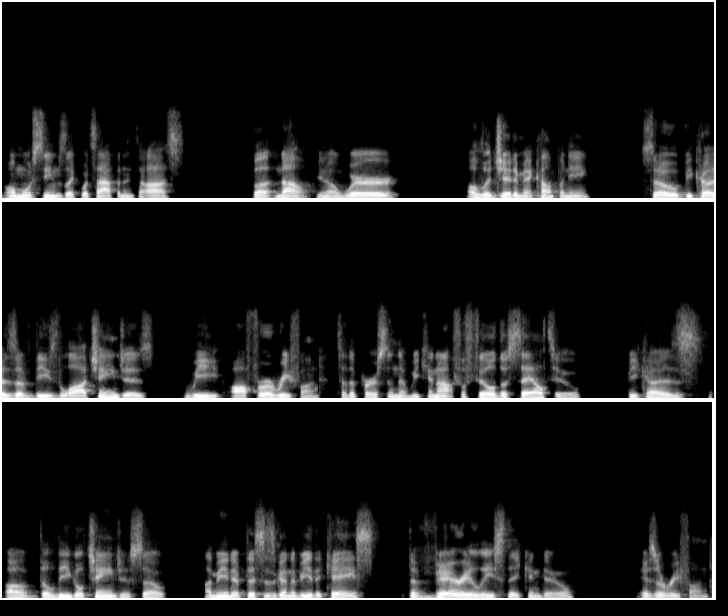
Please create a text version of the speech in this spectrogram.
almost seems like what's happening to us. But no, you know, we're a legitimate company. So because of these law changes, we offer a refund to the person that we cannot fulfill the sale to because of the legal changes. So I mean, if this is going to be the case, the very least they can do is a refund.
